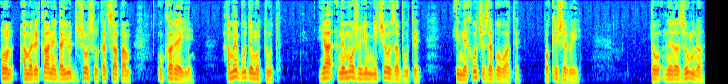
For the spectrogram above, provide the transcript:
Он американи дають джосу кацапам у Кореї, а ми будемо тут. Я не можу їм нічого забути і не хочу забувати, поки живий. То нерозумно,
